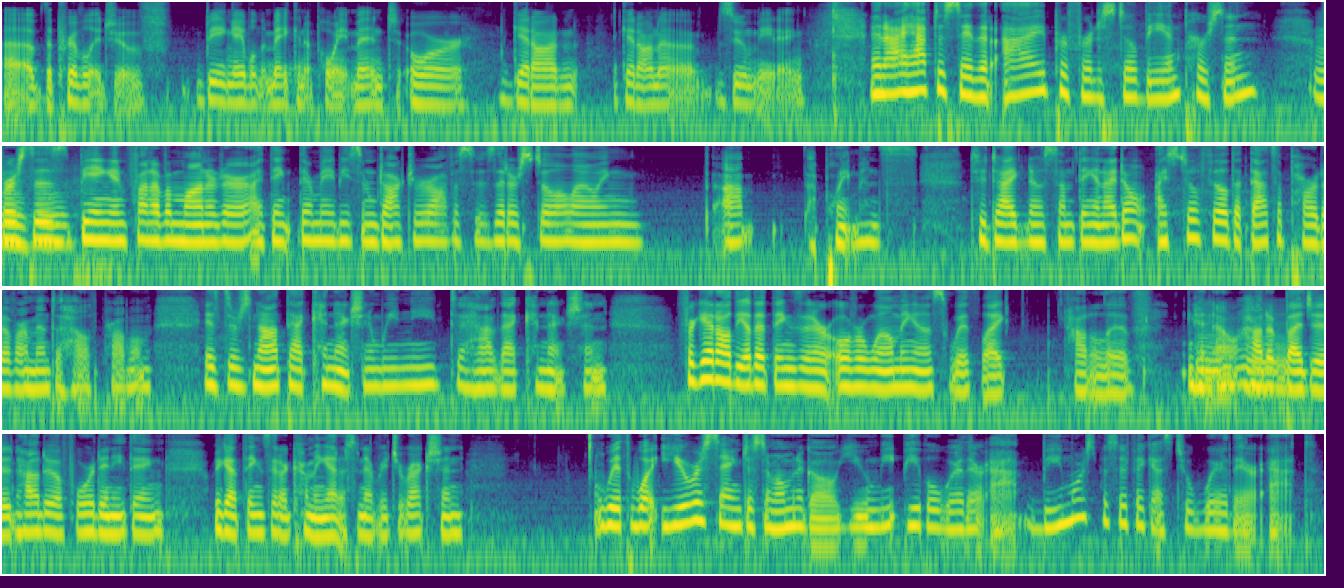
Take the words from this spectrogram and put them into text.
uh, the privilege of being able to make an appointment or get on get on a Zoom meeting. And I have to say that I prefer to still be in person versus mm-hmm. being in front of a monitor. I think there may be some doctor offices that are still allowing uh, appointments to diagnose something and I don't I still feel that that's a part of our mental health problem is there's not that connection. We need to have that connection. Forget all the other things that are overwhelming us with like how to live, you mm-hmm. know, how to mm-hmm. budget, how to afford anything. We got things that are coming at us in every direction with what you were saying just a moment ago, you meet people where they're at. Be more specific as to where they're at.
